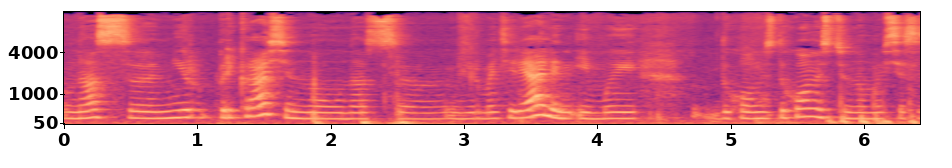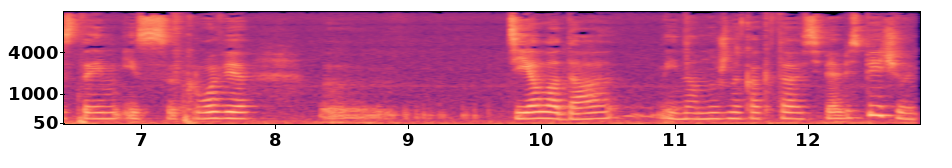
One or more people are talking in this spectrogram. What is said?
Да. У нас э, мир прекрасен, но у нас э, мир материален, и мы духовность духовностью, но мы все состоим из крови, э, тела, да, и нам нужно как-то себя обеспечивать.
